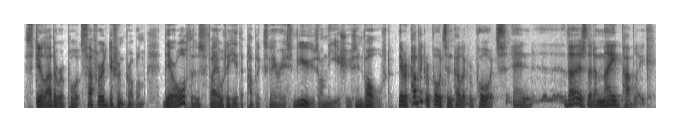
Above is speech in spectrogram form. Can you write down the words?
Still, other reports suffer a different problem. Their authors fail to hear the public's various views on the issues involved. There are public reports and public reports, and those that are made public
